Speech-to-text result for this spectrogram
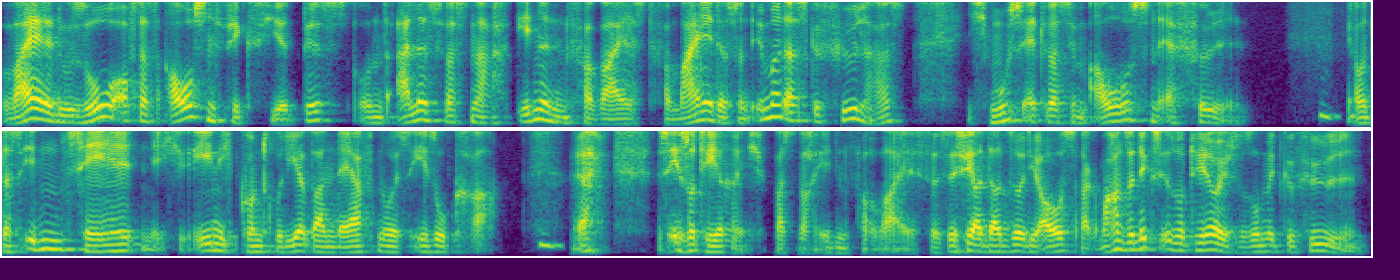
weil du so auf das Außen fixiert bist und alles, was nach innen verweist, vermeidest und immer das Gefühl hast, ich muss etwas im Außen erfüllen. Mhm. Ja, und das Innen zählt nicht. Eh nicht kontrollierbar, nervt nur, ist Esokram. Mhm. Ja, ist esoterisch, was nach innen verweist. Das ist ja dann so die Aussage. Machen Sie nichts Esoterisches, so mit Gefühlen.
